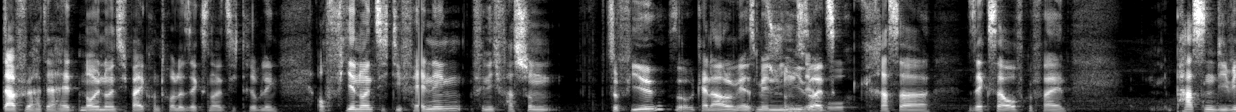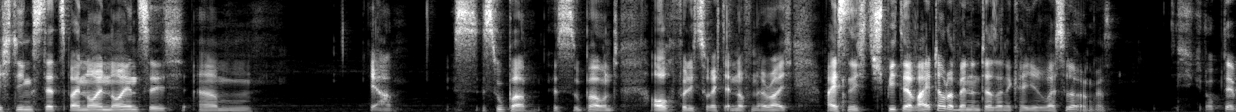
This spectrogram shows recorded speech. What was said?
dafür hat er halt 99 Ballkontrolle, 96 Dribbling. Auch 94 Defending finde ich fast schon zu viel. So, keine Ahnung, er ist mir ist nie so als hoch. krasser Sechser aufgefallen. Passen die wichtigen Stats bei 99. Ähm, ja, ist, ist, super, ist super und auch völlig zu Recht End of an Era. Ich weiß nicht, spielt der weiter oder beendet er seine Karriere? Weißt du da irgendwas? Ich glaube, der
